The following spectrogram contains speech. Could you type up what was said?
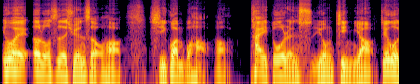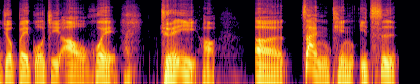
因为俄罗斯的选手哈习惯不好啊，太多人使用禁药，结果就被国际奥会决议哈，呃暂停一次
